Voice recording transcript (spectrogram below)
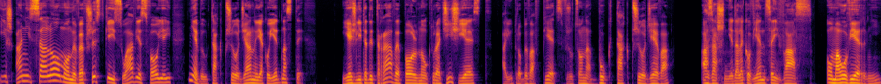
iż ani Salomon we wszystkiej sławie swojej nie był tak przyodziany jako jedna z tych. Jeśli tedy trawę polną, która dziś jest, a jutro bywa w piec wrzucona, Bóg tak przyodziewa, a zaż niedaleko więcej was, o małowierni,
